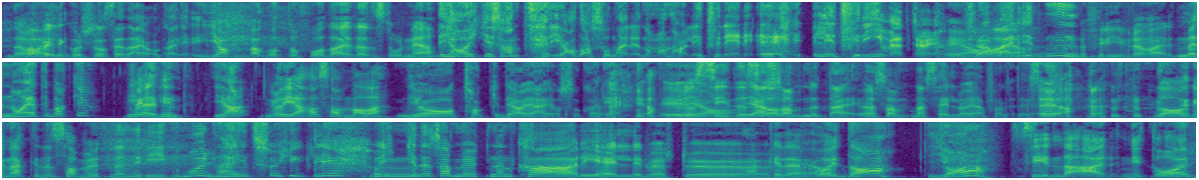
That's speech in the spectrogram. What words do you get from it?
Det, Det var veldig koselig å se deg òg, Kari. Jammen godt å få deg i den stolen igjen. Ja, ikke sant? Ja da, sånn er det når man har litt, fri- eh, litt fri, vet du. Ja, Fra ja. verden. Fri fra verden. Men nå er jeg tilbake i Veldig verden. fint. Ja? Og jeg har savna deg. ja, takk. Det har jeg også, Kari. Ja, for å si det Jeg har sånn. savnet deg. Jeg har savnet meg selv og jeg, faktisk. Ja. Dagen er ikke den samme uten en Rigmor. Nei, så hyggelig. Og ikke det samme uten en Kari heller, vet du. Er ikke det. Ja. Og i dag, ja. siden det er nytt år,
